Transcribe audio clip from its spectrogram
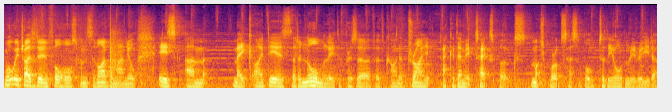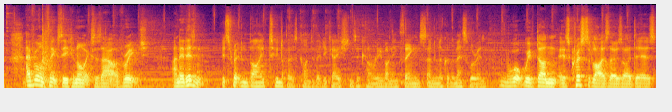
What we try to do in Four Horsemen, the survival manual, is um, make ideas that are normally the preserve of kind of dry academic textbooks much more accessible to the ordinary reader. Everyone thinks economics is out of reach, and it isn't. It's written by two of those kinds of educations who are currently running things and look at the mess we're in. What we've done is crystallise those ideas,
